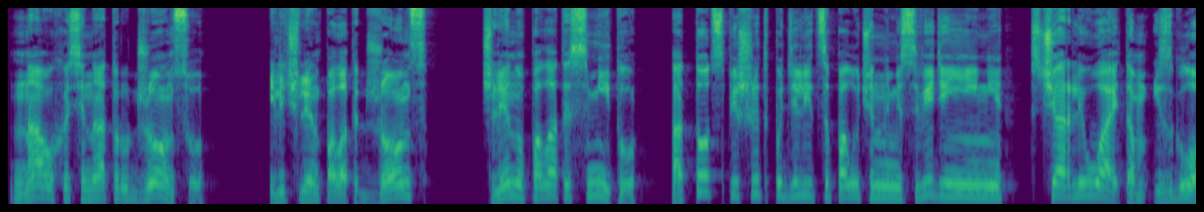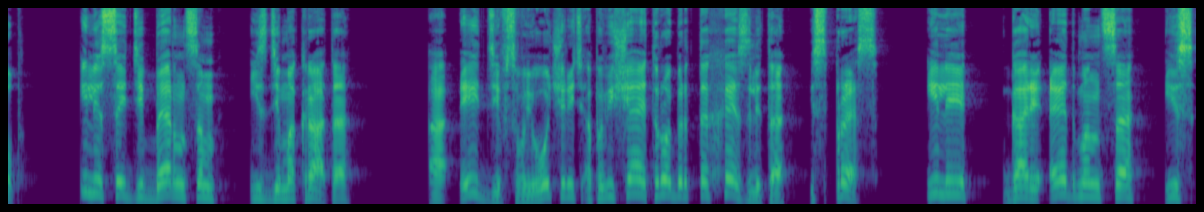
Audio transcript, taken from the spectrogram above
на ухо сенатору Джонсу, или член палаты Джонс, члену палаты Смиту, а тот спешит поделиться полученными сведениями с Чарли Уайтом из «Глоб» или с Эдди Бернсом из «Демократа», а Эдди, в свою очередь, оповещает Роберта Хезлита из «Пресс» или Гарри Эдмонса из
